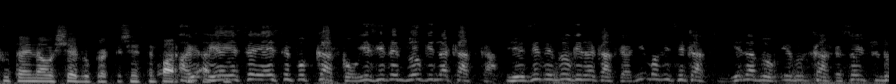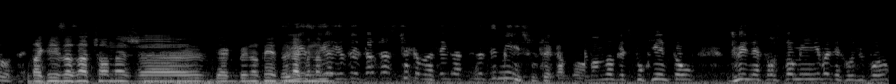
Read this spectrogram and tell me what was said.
tutaj na osiedlu praktycznie jest ten parking. A, a ja, jestem, ja jestem pod klatką. Jest jeden blok, jedna klatka. Jest jeden blok, jedna klatka. Nie ma więcej klatki. Jedna blok, jedna klatka. Stoi przy drodze. Tak jest zaznaczone, że jakby no to jest No jakby jest, na... ja, ja tutaj cały czas czekam na, tej, na, tym- na tym miejscu czekam. No. Mam nogę spukniętą, drzwi nefrostomie, nie będę chodził po,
